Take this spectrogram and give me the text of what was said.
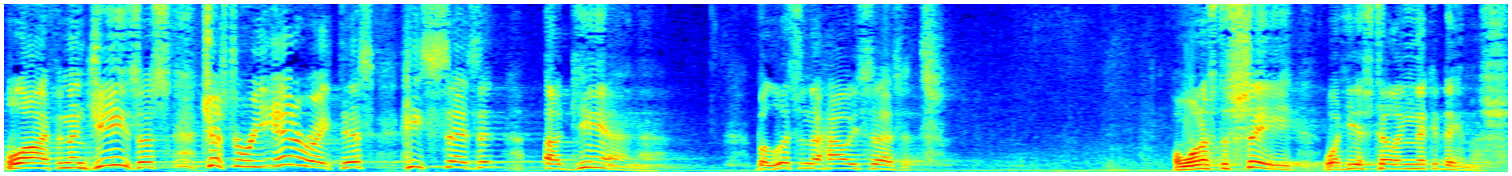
life. And then Jesus, just to reiterate this, he says it again. But listen to how he says it. I want us to see what he is telling Nicodemus.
